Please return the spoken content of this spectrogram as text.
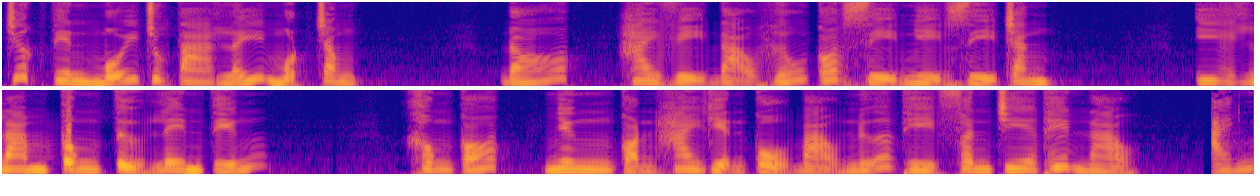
Trước tiên mỗi chúng ta lấy một trong. Đó, hai vị đạo hữu có gì nghị gì chăng? Y Lam công tử lên tiếng. Không có, nhưng còn hai kiện cổ bảo nữa thì phân chia thế nào? Ánh,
